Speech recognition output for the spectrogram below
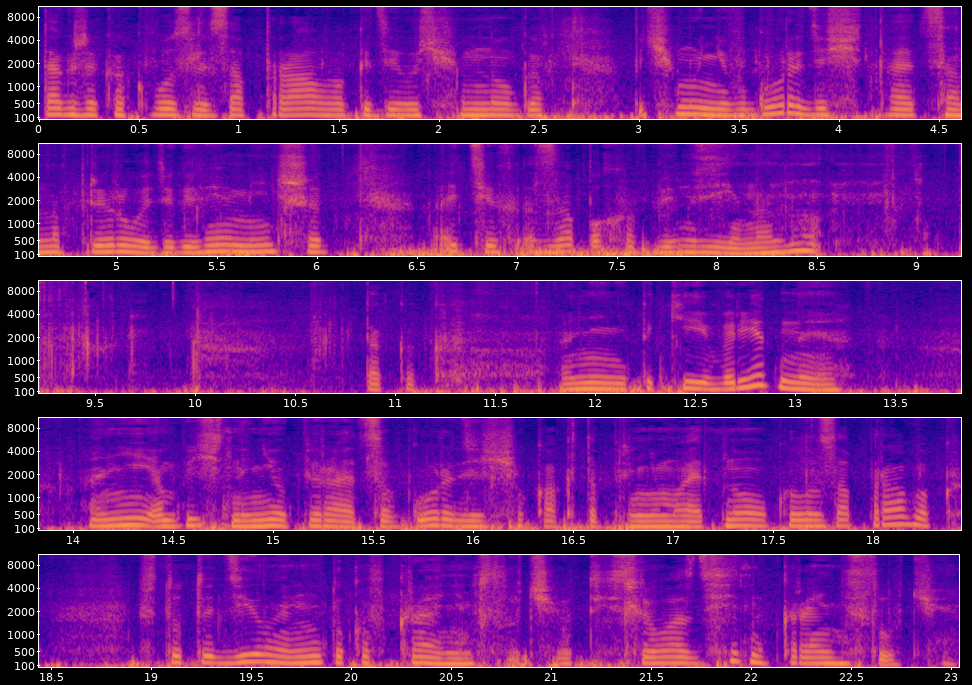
так же, как возле заправок, где очень много. Почему не в городе считается, а на природе, где меньше этих запахов бензина. Ну, так как они не такие вредные, они обычно не упираются в городе, еще как-то принимают. Но около заправок что-то делаем, ну, только в крайнем случае. Вот если у вас действительно крайний случай,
